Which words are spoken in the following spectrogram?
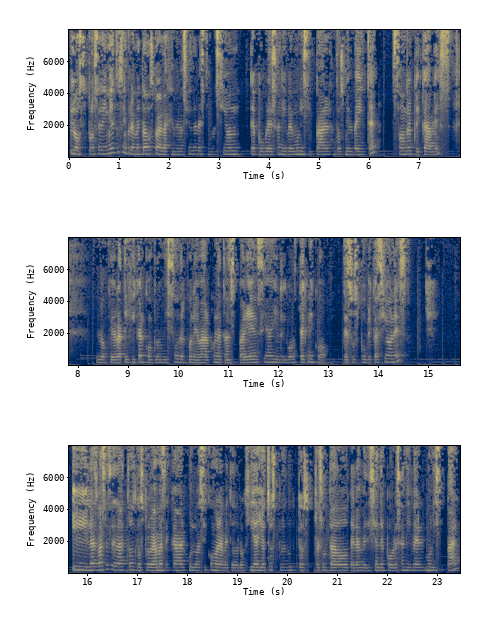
los procedimientos implementados para la generación de la estimación de pobreza a nivel municipal 2020 son replicables, lo que ratifica el compromiso del Coneval con la transparencia y el rigor técnico de sus publicaciones y las bases de datos, los programas de cálculo, así como la metodología y otros productos resultado de la medición de pobreza a nivel municipal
